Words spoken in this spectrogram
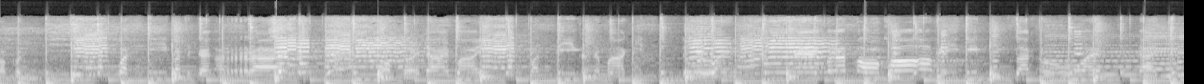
ว่าคนวันนี้ก็จะแกงอะไรบอกเลยได้ไหม วันนี้ก็จะมากินด้วยแกงมะละกอขอพี่กินสักถ้วย ได้กิน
